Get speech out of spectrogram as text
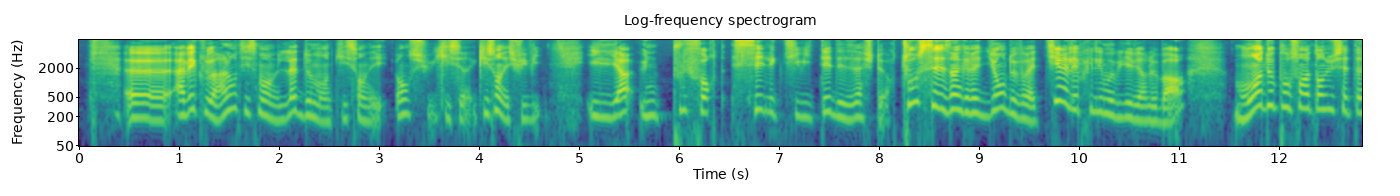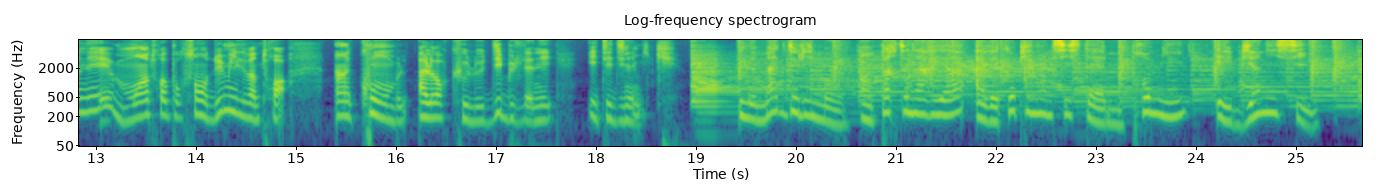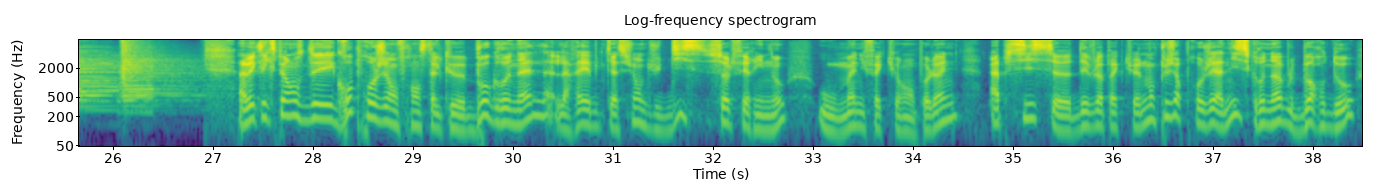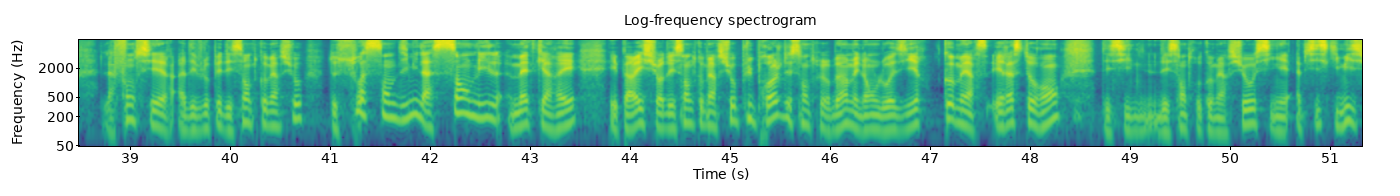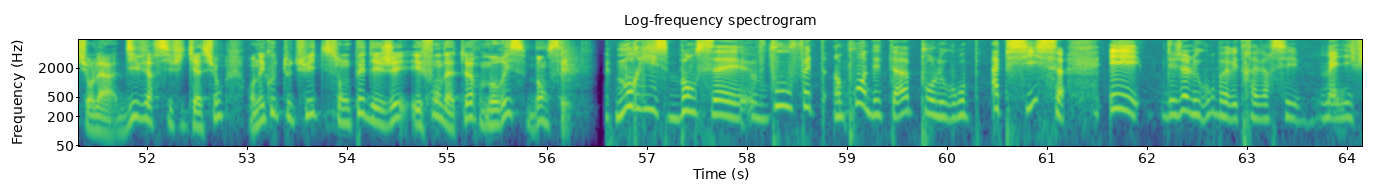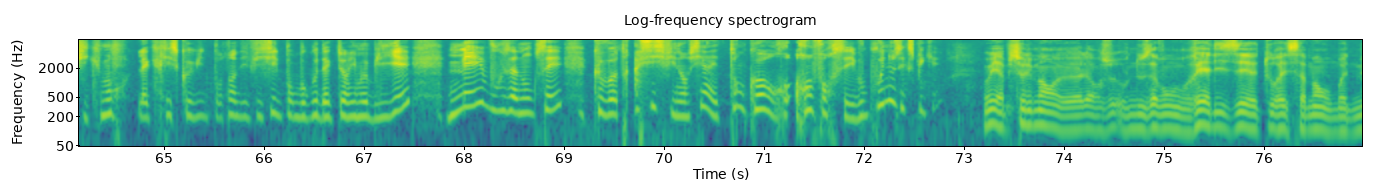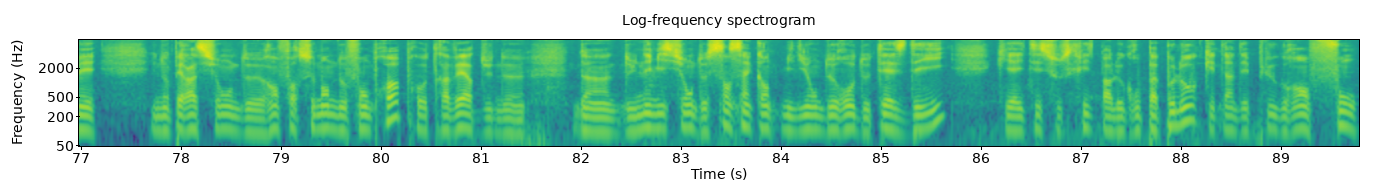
Euh, avec le ralentissement de la demande qui s'en est, qui, qui s'en est suivi, il y a une plus forte sélectivité des acheteurs. Tous ces ingrédients devraient tirer les prix de l'immobilier vers le bas. Moins 2% attendu cette année, moins 3% en 2023 comble alors que le début de l'année était dynamique. Le Mac de Limo, en partenariat avec Opinion System, promis et bien ici. Avec l'expérience des gros projets en France tels que Beaugrenelle, la réhabilitation du 10 Solferino ou manufacturé en Pologne, Apsis euh, développe actuellement plusieurs projets à Nice, Grenoble, Bordeaux. La foncière a développé des centres commerciaux de 70 000 à 100 000 mètres carrés et pareil sur des centres commerciaux plus proches des centres urbains mêlant loisirs, commerce et restaurants. Des, centres commerciaux signés Apsis qui misent sur la diversification. On écoute tout de suite son PDG et fondateur Maurice Bancet. Maurice Bancet, vous faites un point d'étape pour le groupe Apsis et Déjà, le groupe avait traversé magnifiquement la crise Covid, pourtant difficile pour beaucoup d'acteurs immobiliers, mais vous annoncez que votre assise financière est encore renforcée. Vous pouvez nous expliquer? Oui, absolument. Euh, alors, nous avons réalisé euh, tout récemment, au mois de mai, une opération de renforcement de nos fonds propres au travers d'une émission de 150 millions d'euros de TSDI qui a été souscrite par le groupe Apollo, qui est un des plus grands fonds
